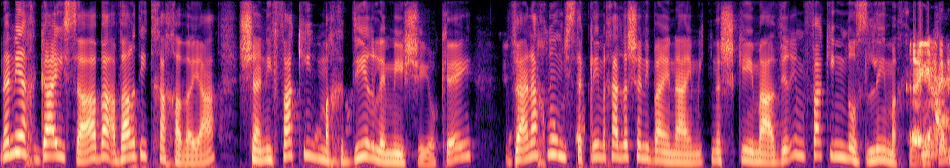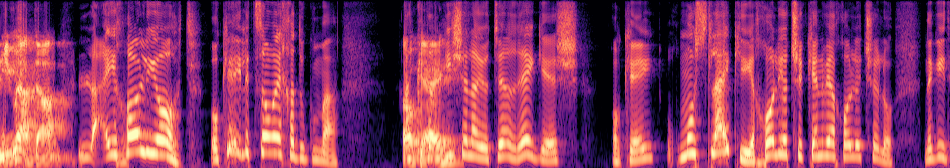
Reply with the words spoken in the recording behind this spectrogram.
נניח גיא סבא, עברתי איתך חוויה שאני fucking מחדיר למישהי, אוקיי? ואנחנו מסתכלים אחד לשני בעיניים, מתנשקים, מעבירים fucking נוזלים אחי. רגע, אוקיי? אני ואתה? לא, יכול להיות, אוקיי? לצורך הדוגמה. אוקיי. תרגיש עליי יותר רגש, אוקיי? most likely, יכול להיות שכן ויכול להיות שלא. נגיד,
